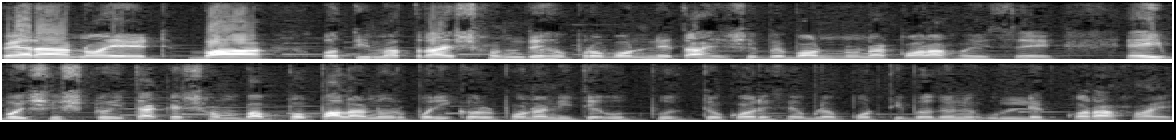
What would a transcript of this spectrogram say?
প্যারানয়েড বা অতিমাত্রায় সন্দেহপ্রবণ নেতা হিসেবে বর্ণনা করা হয়েছে। এই বৈশিষ্ট্যই তাকে সম্ভাব্য পালানোর পরিকল্পনা নিতে উদ্বুদ্ধ করেছে বলে প্রতিবেদনে উল্লেখ করা হয়।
